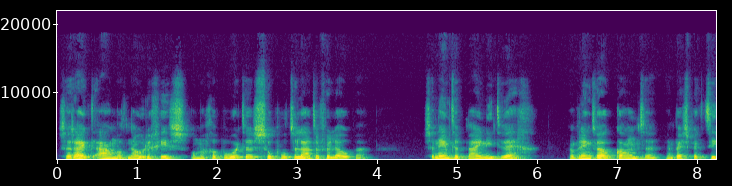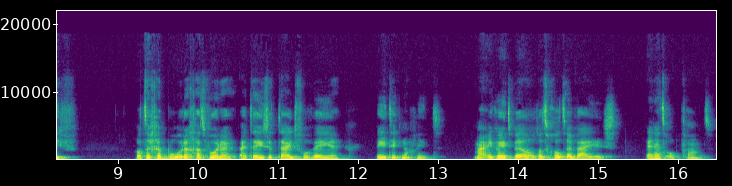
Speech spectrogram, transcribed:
Ze reikt aan wat nodig is om een geboorte soepel te laten verlopen. Ze neemt het mij niet weg, maar brengt wel kalmte en perspectief. Wat er geboren gaat worden uit deze tijd vol weeën, weet ik nog niet. Maar ik weet wel dat God erbij is en het opvangt.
